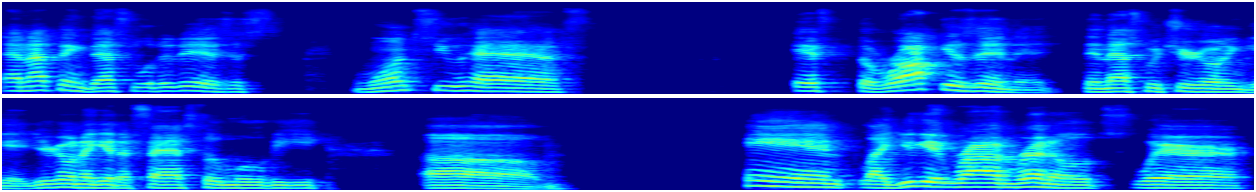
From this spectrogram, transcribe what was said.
and I think that's what it is. It's once you have if The Rock is in it, then that's what you're going to get. You're going to get a fast food movie, um, and like you get Ryan Reynolds, where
